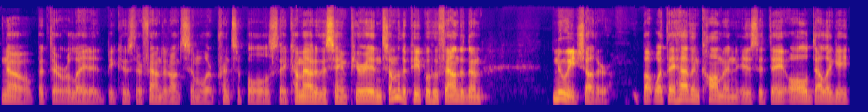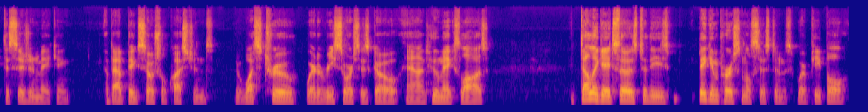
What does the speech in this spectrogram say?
No, but they're related because they're founded on similar principles. They come out of the same period, and some of the people who founded them knew each other. But what they have in common is that they all delegate decision making about big social questions what's true, where do resources go, and who makes laws. It delegates those to these big impersonal systems where people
